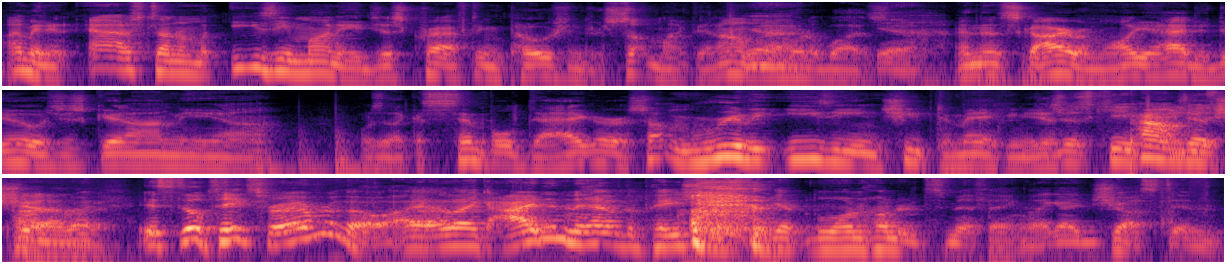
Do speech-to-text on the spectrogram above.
I made an ass ton of easy money just crafting potions or something like that. I don't Yeah, remember what it was. yeah. And then Skyrim, all you had to do was just get on the uh, was it like a simple dagger or something really easy and cheap to make, and you just, just keep pound just the shit out of it. It still takes forever though. I like I didn't have the patience to get 100 smithing. Like I just didn't.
